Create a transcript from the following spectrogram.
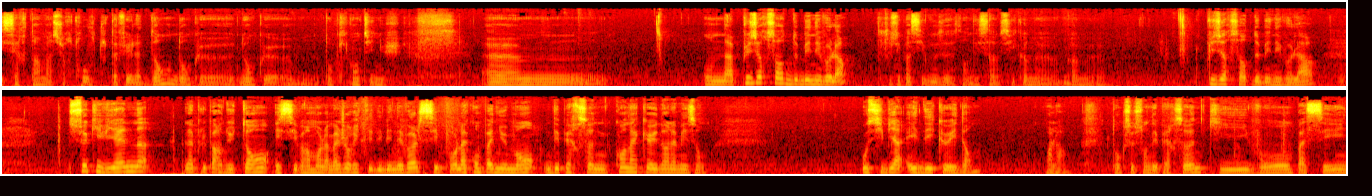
certains bah, se retrouvent tout à fait là-dedans, donc, euh, donc, euh, donc ils continuent. Euh, on a plusieurs sortes de bénévolat. Je ne sais pas si vous attendez ça aussi comme, comme plusieurs sortes de bénévolat. Ceux qui viennent la plupart du temps, et c'est vraiment la majorité des bénévoles, c'est pour l'accompagnement des personnes qu'on accueille dans la maison, aussi bien aidés que aidants. Voilà. Donc ce sont des personnes qui vont passer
